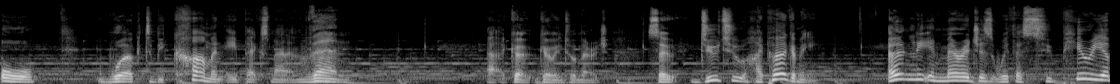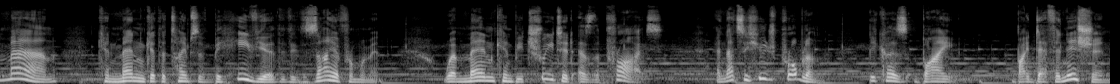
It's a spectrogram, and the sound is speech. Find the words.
or work to become an apex man and then uh, go go into a marriage. So, due to hypergamy, only in marriages with a superior man can men get the types of behavior that they desire from women where men can be treated as the prize. And that's a huge problem because by by definition,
